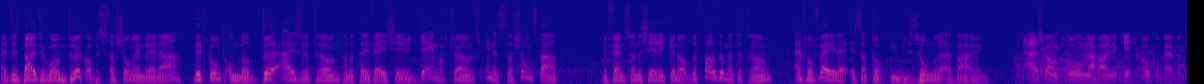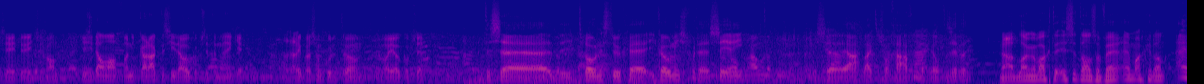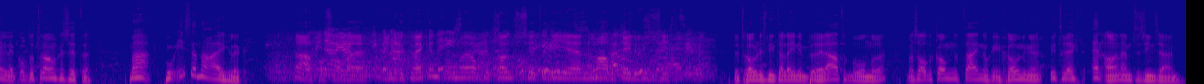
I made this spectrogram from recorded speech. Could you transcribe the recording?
Het is buitengewoon druk op het station in Breda. Dit komt omdat de ijzeren troon van de tv-serie Game of Thrones in het station staat. De fans van de serie kunnen op de foto met de troon en voor velen is dat toch een bijzondere ervaring. Ja, het is gewoon cool om daar gewoon een keertje ook op hebben gezeten, weet je. Van, je ziet allemaal van die karakters die daar ook op zitten en dan denk je, dat is eigenlijk best wel een coole troon, daar wil je ook op zitten. Het is, uh, die troon is natuurlijk uh, iconisch voor de serie. Dus uh, ja, lijkt het wel gaaf om er veel te zitten. Na het lange wachten is het dan zover en mag je dan eindelijk op de troon gaan zitten. Maar hoe is dat nou eigenlijk? Ja, het was wel indrukwekkend om op de troon te zitten die je normaal op televisie ziet. De troon is niet alleen in Breda te bewonderen, maar zal de komende tijd nog in Groningen, Utrecht en Arnhem te zien zijn.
